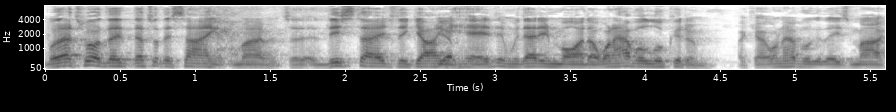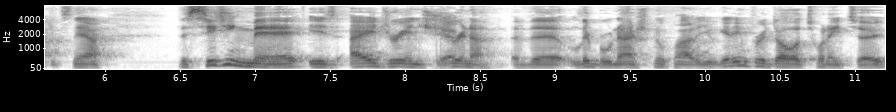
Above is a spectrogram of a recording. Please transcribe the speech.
well, that's what they, that's what they're saying at the moment. So at this stage, they're going Yep. ahead, and with that in mind, I want to have a look at them. Okay, I want to have a look at these markets now. The sitting mayor is Adrian Yep. Schrinner of the Liberal National Party. You'll get him for $1.22.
